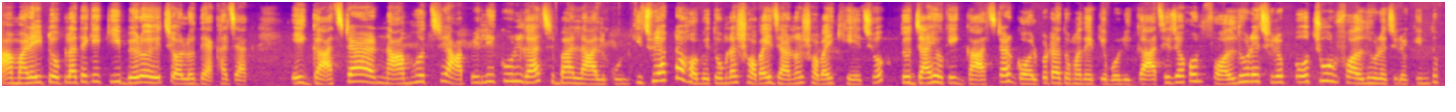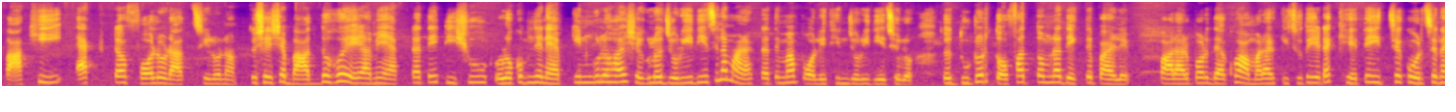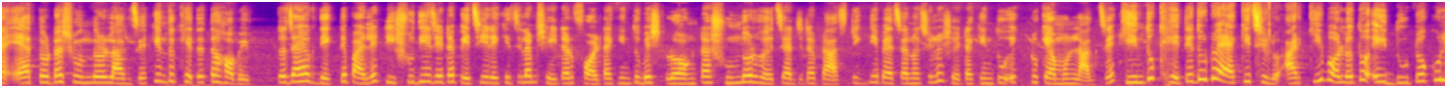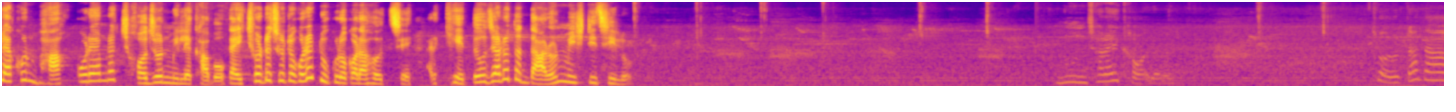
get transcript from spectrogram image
আমার এই টোপলা থেকে কি বেরোয়? চলো দেখা যাক। এই গাছটার নাম হচ্ছে আপেলি কুল গাছ বা লাল কুল। কিছু একটা হবে, তোমরা সবাই জানো, সবাই খেয়েছো। তো যাই হোক, এই গাছটার গল্পটা তোমাদেরকে বলি। গাছে যখন ফল ধরেছিল, প্রচুর ফল ধরেছিল, কিন্তু পাখি একটা ফলও রাখছিল না। তো শেষে বাধ্য হয়ে আমি একটাতে টিস্যু, ওরকম যে ন্যাপকিনগুলো হয়, সেগুলো জড়িয়ে দিয়েছিলাম আর একটাতে মা পলিথিন জড়িয়ে দিয়েছিল। তো দুটোর তফাৎ তোমরা দেখতে পারলে। পারার পর দেখো, আমার আর কিছুতেই এটা খেতে ইচ্ছে করছে না, এতটা সুন্দর লাগছে। কিন্তু খেতে তো হবে তো যাই হোক, দেখতে পারলে টিস্যু দিয়ে যেটা পেঁচিয়ে রেখেছিলাম সেইটার ফলটা কিন্তু বেশ রংটা সুন্দর হয়েছে আর যেটা প্লাস্টিক দিয়ে পেঁচানো ছিল সেটা কিন্তু একটু কেমন লাগছে। কিন্তু খেতে দুটো একই ছিল। আর কি বলতো, এই দুটো কুল এখন ভাগ করে আমরা ছজন মিলে খাব। তাই ছোট ছোট করে টুকরো করা হচ্ছে। আর খেতেও যেন তো দারুণ মিষ্টি ছিল। নুন ছাড়াই খাওয়া যাবে। চলো, টাটা।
